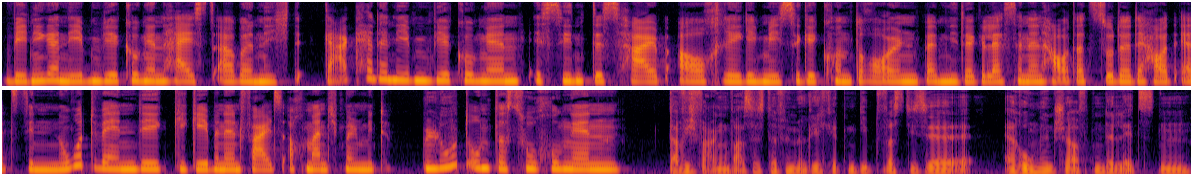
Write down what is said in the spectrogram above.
Weniger Nebenwirkungen heißt aber nicht gar keine Nebenwirkungen. Es sind deshalb auch regelmäßige Kontrollen beim niedergelassenen Hautarzt oder der Hautärztin notwendig, gegebenenfalls auch manchmal mit Blutuntersuchungen. Darf ich fragen, was es da für Möglichkeiten gibt, was diese Errungenschaften der letzten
